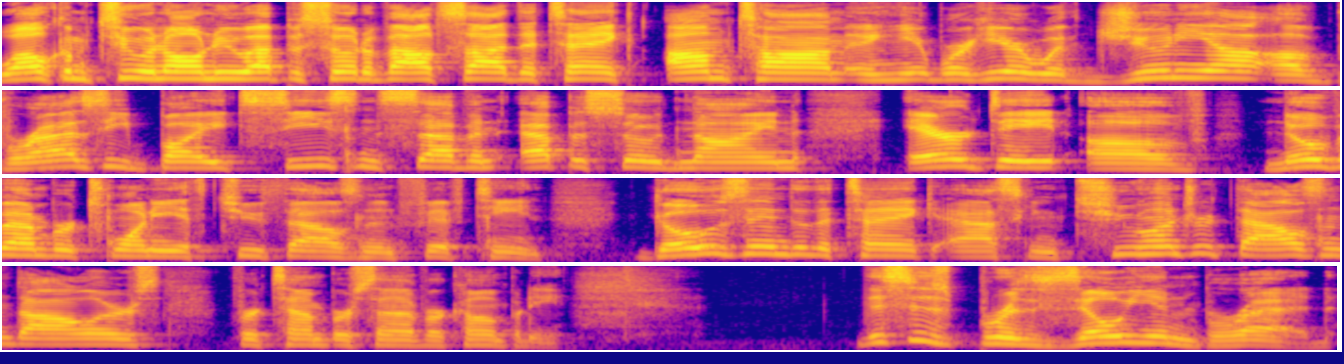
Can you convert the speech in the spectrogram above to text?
Welcome to an all new episode of Outside the Tank. I'm Tom, and we're here with Junea of Brazi Bites, Season 7, Episode 9, air date of November 20th, 2015. Goes into the tank asking $200,000 for 10% of her company. This is Brazilian bread.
